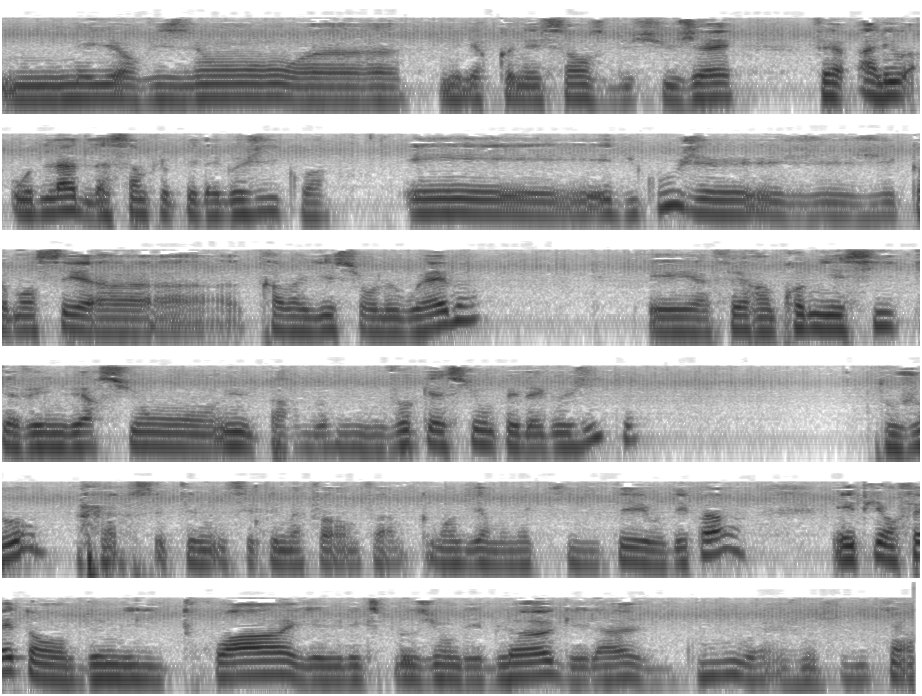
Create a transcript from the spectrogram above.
meilleure vision, euh, meilleure connaissance du sujet faire aller au-delà de la simple pédagogie, quoi. Et, du coup, j'ai commencé à travailler sur le web et à faire un premier site qui avait une version, une, une vocation pédagogique. Toujours, c'était c'était ma forme, enfin comment dire mon activité au départ. Et puis en fait en 2003, il y a eu l'explosion des blogs et là du coup je me suis dit tiens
